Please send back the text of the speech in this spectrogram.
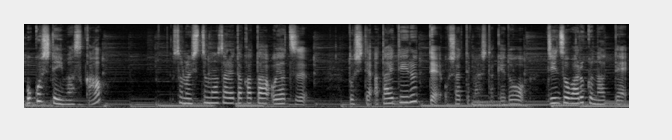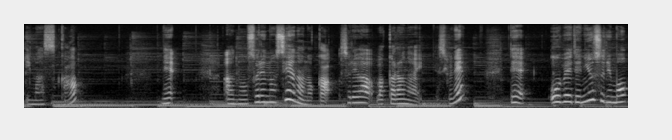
起こしていますか？その質問された方おやつとして与えているっておっしゃってましたけど腎臓悪くなっていますか？ね。あのそれのせいなのかそれはわからないですよね。で欧米でニュースにも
